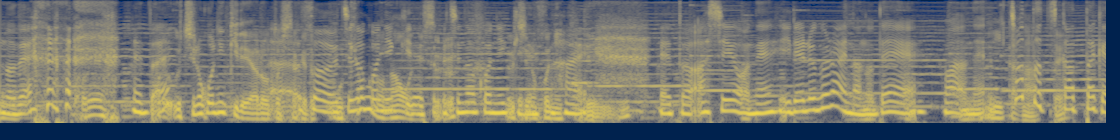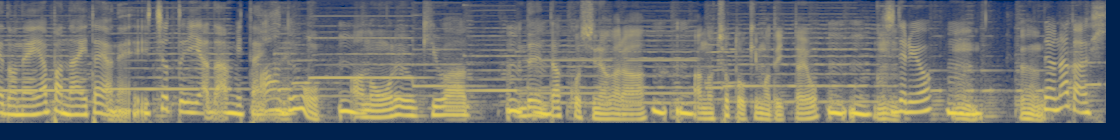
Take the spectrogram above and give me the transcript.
こなので、れ、えっと、え？うちの子日記でやろうとしたけど、そう、もうちの子日記です。うちの子日記です。はい。えっ、と、足をね、入れるぐらいなので、まあね、ちょっと使ったけどね、やっぱ泣いたよね。ちょっと嫌だ、みたいな、あ、ね。でも、うんあの、俺浮き輪うんうんで抱っこしながら、うんうんあの、ちょっと沖まで行ったよ。うんう。うんんしてるよ。ううんん。うん。でもなんか、ヒ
